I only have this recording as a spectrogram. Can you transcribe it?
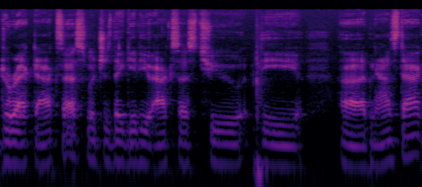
direct access, which is they give you access to the uh, Nasdaq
